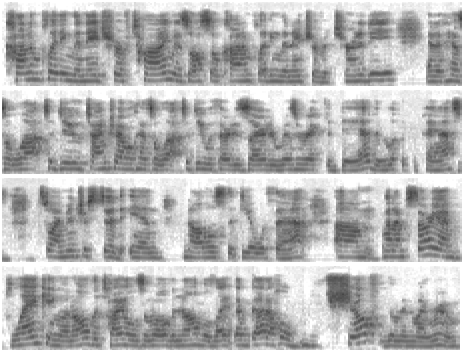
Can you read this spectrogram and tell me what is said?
contemplating the nature of time is also contemplating the nature of eternity, and it has a lot to do. Time travel has a lot to do with our desire to resurrect the dead and look at the past. So I'm interested in novels that deal with that. Um, mm. And I'm sorry, I'm blanking on all the titles of all the novels. I, have got a whole shelf of them in my room,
